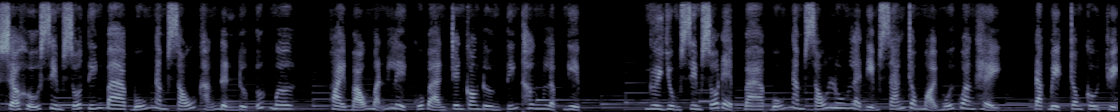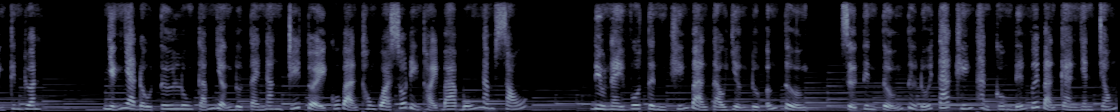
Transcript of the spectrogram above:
Sở hữu sim số tiếng 3, 4, 5, 6 khẳng định được ước mơ, hoài bão mãnh liệt của bạn trên con đường tiến thân lập nghiệp – Người dùng sim số đẹp 3, 4, 5, 6 luôn là điểm sáng trong mọi mối quan hệ, đặc biệt trong câu chuyện kinh doanh. Những nhà đầu tư luôn cảm nhận được tài năng trí tuệ của bạn thông qua số điện thoại 3456. Điều này vô tình khiến bạn tạo dựng được ấn tượng, sự tin tưởng từ đối tác khiến thành công đến với bạn càng nhanh chóng.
